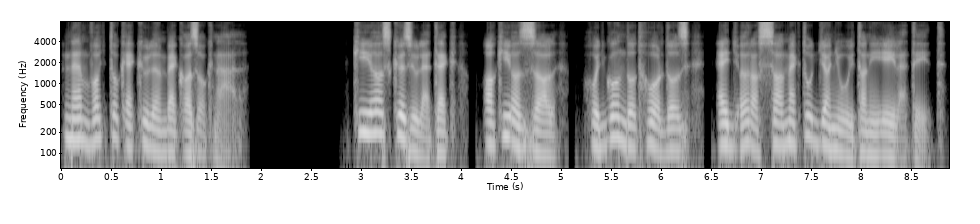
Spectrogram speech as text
Nem vagytok-e különbek azoknál? Ki az közületek, aki azzal, hogy gondot hordoz, egy arasszal meg tudja nyújtani életét.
